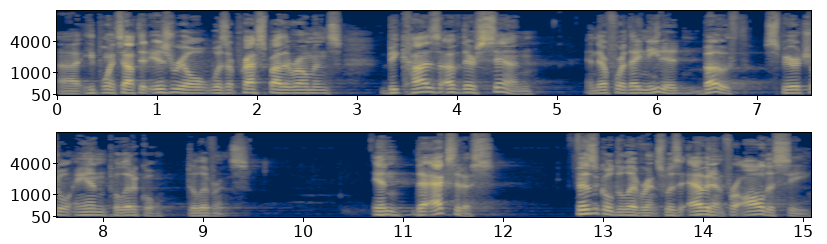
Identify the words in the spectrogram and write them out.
Uh, he points out that Israel was oppressed by the Romans because of their sin, and therefore they needed both spiritual and political deliverance. In the Exodus, physical deliverance was evident for all to see,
